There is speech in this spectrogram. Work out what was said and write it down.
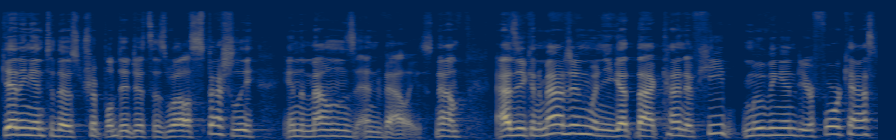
getting into those triple digits as well, especially in the mountains and valleys. Now, as you can imagine, when you get that kind of heat moving into your forecast,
